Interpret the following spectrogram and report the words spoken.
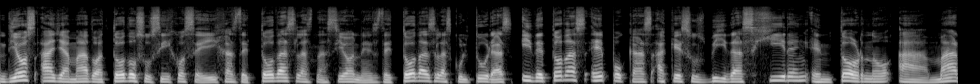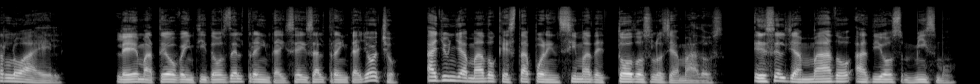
Dios ha llamado a todos sus hijos e hijas de todas las naciones, de todas las culturas y de todas épocas a que sus vidas giren en torno a amarlo a Él. Lee Mateo 22 del 36 al 38. Hay un llamado que está por encima de todos los llamados. Es el llamado a Dios mismo,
